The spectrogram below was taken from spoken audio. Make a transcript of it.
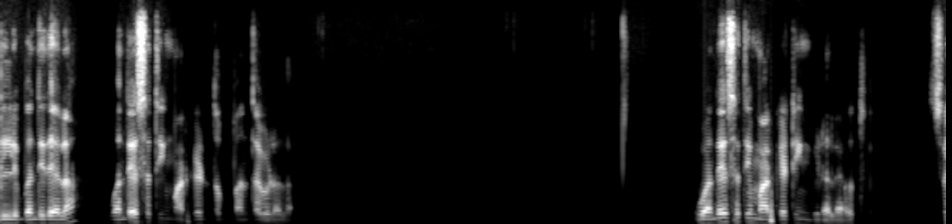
ಇಲ್ಲಿ ಬಂದಿದೆ ಅಲ್ಲ. ಒಂದೇ ಸತಿ ಮಾರ್ಕೆಟ್ ದಬ್ಬ ಅಂತ ಬೀಳಲ್ಲ. ಒಂದೇ ಸತಿ ಮಾರ್ಕೆಟಿಂಗ್ ಬಿಡಲ್ಲ ಯಾವತ್ತು. ಸೊ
